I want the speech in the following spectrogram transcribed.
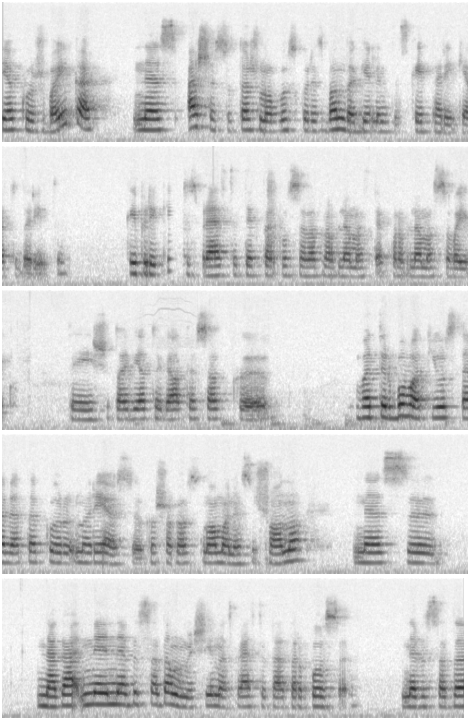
tiek už vaiką, nes aš esu tas žmogus, kuris bando gilintis, kaip tą reikėtų daryti kaip reikėtų spręsti tiek tarpusavio problemas, tiek problemas su vaiku. Tai šitoje vietoje gal tiesiog, vat ir buvot jūs ta vieta, kur norėjusi kažkokios nuomonės iš šono, nes nega, ne, ne visada mums išeina spręsti tą tarpusavį. Ne visada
